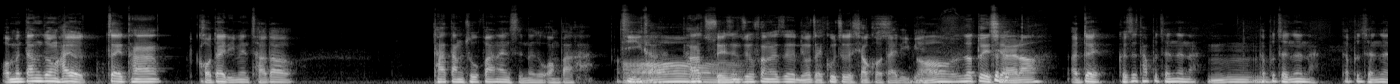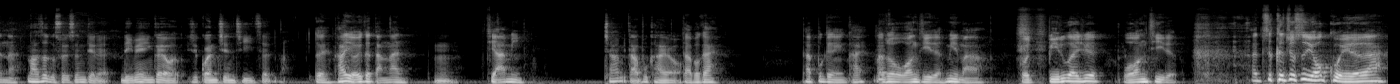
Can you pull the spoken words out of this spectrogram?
我们当中还有在他。口袋里面查到他当初犯案时那个网吧卡记忆卡，他随身就放在这个牛仔裤这个小口袋里面。哦，那对起来了啊？对，可是他不承认呐。嗯，他不承认呐，他不承认呐。那这个随身点的里面应该有一些关键机证吧？对，他有一个档案，嗯，加密，加密打不开哦，打不开，他不给你开。他说我忘记了密码，我笔录回去，我忘记了。啊，这个就是有鬼了啊！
